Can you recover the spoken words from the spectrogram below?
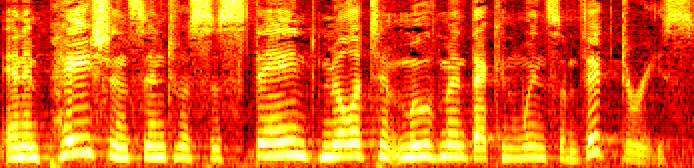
and impatience into a sustained militant movement that can win some victories?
